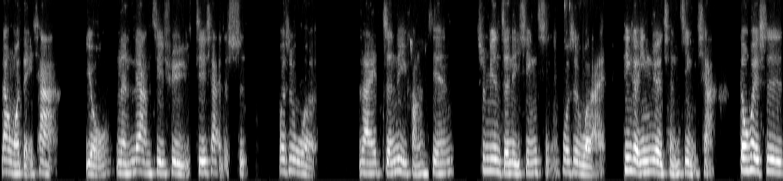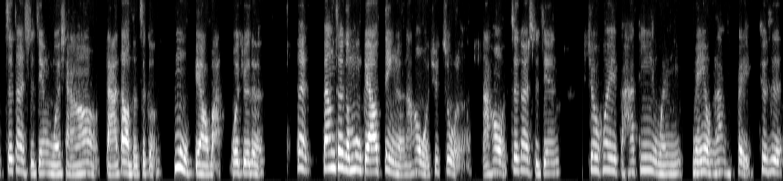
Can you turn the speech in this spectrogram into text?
让我等一下有能量继续接下来的事，或是我来整理房间，顺便整理心情，或是我来。听个音乐，沉浸一下，都会是这段时间我想要达到的这个目标吧。我觉得，但当这个目标定了，然后我去做了，然后这段时间就会把它定义为没有浪费，就是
